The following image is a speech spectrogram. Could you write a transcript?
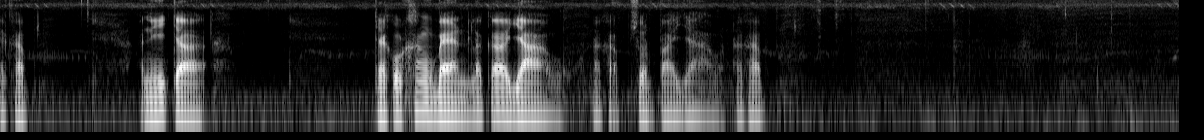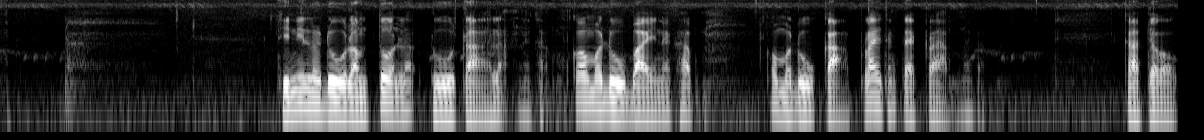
นะครับ อันนี้จะจะค่อนข้างแบนแล้วก็ยาวนะครับ ส่วนปลายยาวนะครับ ทีนี้เราดูลำต้นแล้วดูตาแล้วนะครับ ก็มาดูใบนะครับ ก็มาดูกาบไล่ตั้งแต่กาบนะครับกาบจะออก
